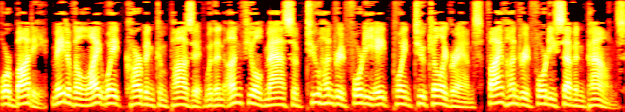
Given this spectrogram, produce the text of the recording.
or body, made of a lightweight carbon composite with an unfueled mass of 248.2 kg 547 pounds.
